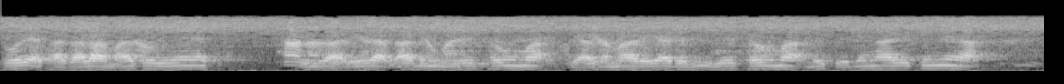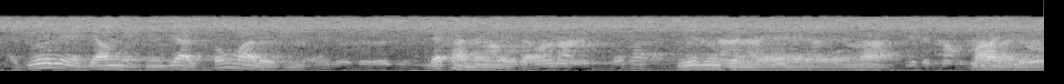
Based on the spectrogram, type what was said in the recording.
ဆိုးတဲ့အခါကာလမှာဆိုရင်ဒီကလေးကသာသမီတွေဆုံးမယာသမတွေကတတိတွေဆုံးမမိတ်ဆွေသင်္ကာတွေချင်းချင်းကအကျိုးစဉ်အကြောင်းနဲ့သင်ကြားဆုံးမလို့ရှိရင် လက်ခံနိုင်တဲ့ကောင်ဘောသာလေကျေးဇူးတင်တယ်ငါဒီတစ်ထောင်မှားတယ်လို့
